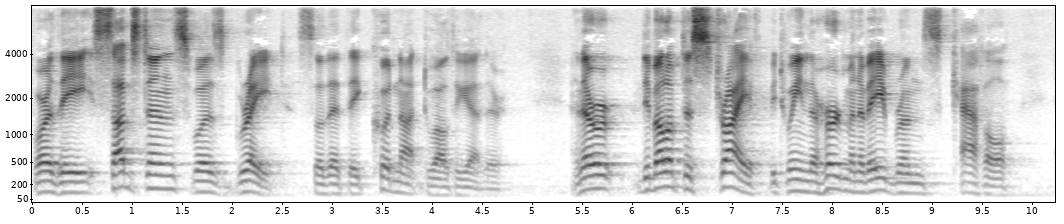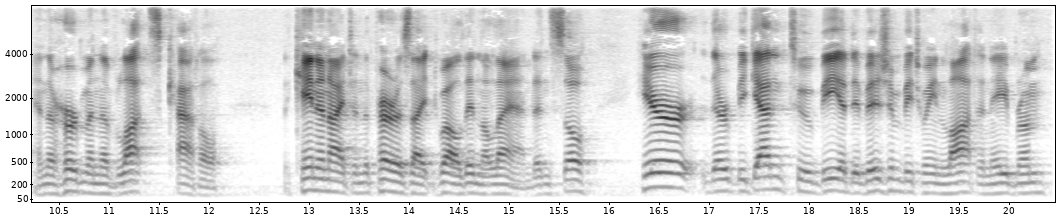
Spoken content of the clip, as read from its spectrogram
For the substance was great, so that they could not dwell together. And there developed a strife between the herdmen of Abram's cattle and the herdmen of Lot's cattle. The Canaanite and the Perizzite dwelled in the land. And so here there began to be a division between Lot and Abram.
